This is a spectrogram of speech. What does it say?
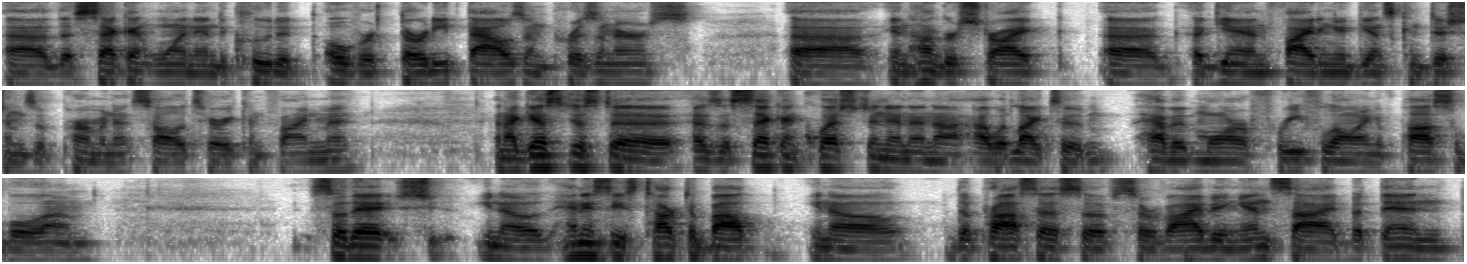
Uh, the second one included over 30,000 prisoners uh, in hunger strike, uh, again, fighting against conditions of permanent solitary confinement. And I guess just uh, as a second question, and then I, I would like to have it more free flowing if possible. Um, so that, you know, Genesis talked about, you know, the process of surviving inside, but then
